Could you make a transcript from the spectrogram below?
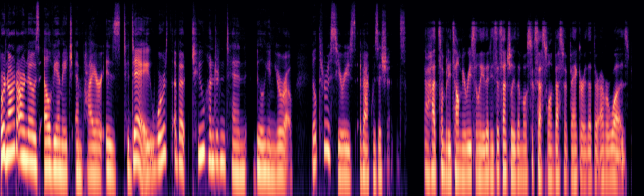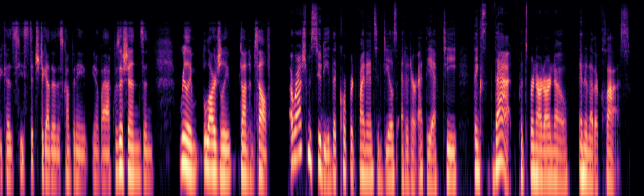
Bernard Arnault's LVMH empire is today worth about 210 billion euro, built through a series of acquisitions. I had somebody tell me recently that he's essentially the most successful investment banker that there ever was because he stitched together this company, you know, by acquisitions and really largely done himself. Arash Massoudi, the corporate finance and deals editor at the FT, thinks that puts Bernard Arnault in another class.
